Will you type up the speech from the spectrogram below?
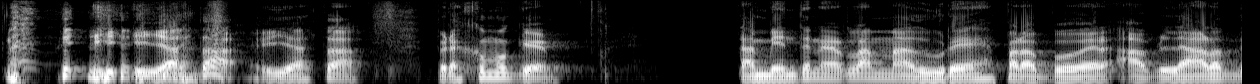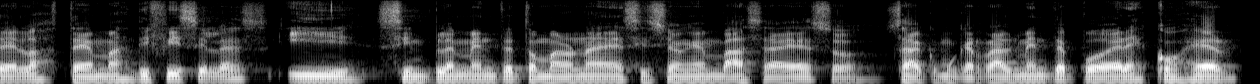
y, y ya está, y ya está. Pero es como que también tener la madurez para poder hablar de los temas difíciles y simplemente tomar una decisión en base a eso. O sea, como que realmente poder escoger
